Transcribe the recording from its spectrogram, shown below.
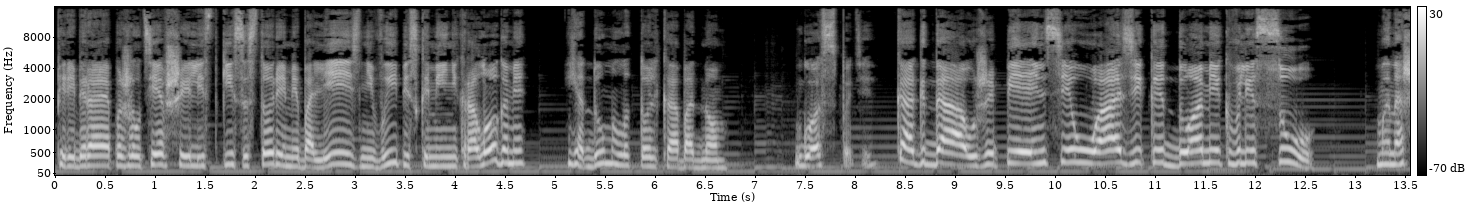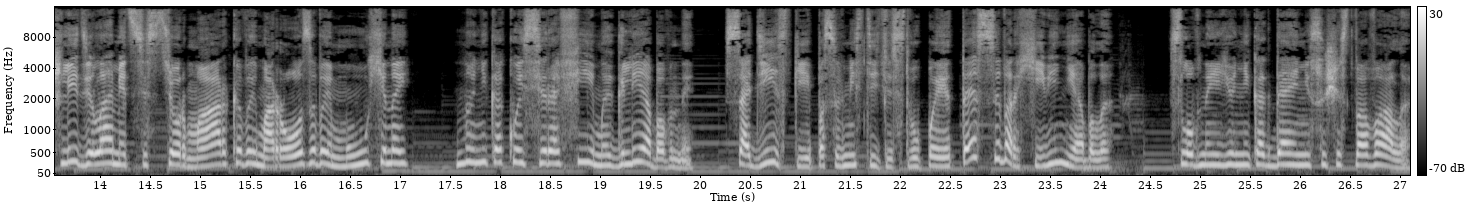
Перебирая пожелтевшие листки с историями болезней, выписками и некрологами, я думала только об одном. Господи, когда уже пенсия, уазик и домик в лесу? Мы нашли дела медсестер Марковой, Морозовой, Мухиной, но никакой Серафимы Глебовны, садистки и по совместительству поэтессы в архиве не было. Словно ее никогда и не существовало.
